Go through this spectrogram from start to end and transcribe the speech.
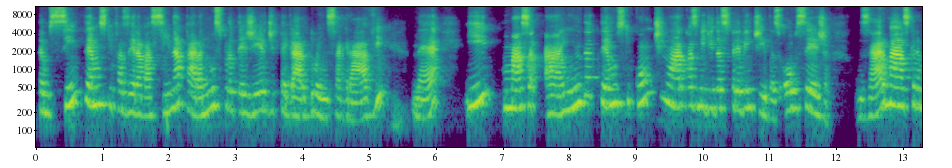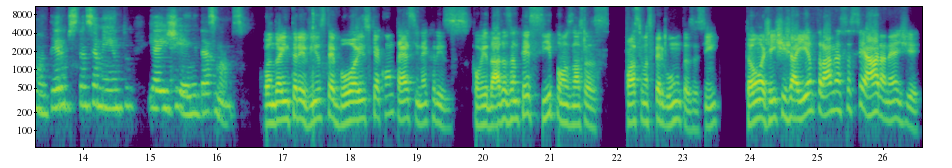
Então, sim, temos que fazer a vacina para nos proteger de pegar doença grave, né? E, mas ainda temos que continuar com as medidas preventivas, ou seja, usar máscara, manter o distanciamento e a higiene das mãos. Quando a entrevista é boa, é isso que acontece, né, Cris? Convidadas antecipam as nossas próximas perguntas, assim. Então, a gente já ia entrar nessa seara, né, Gi?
